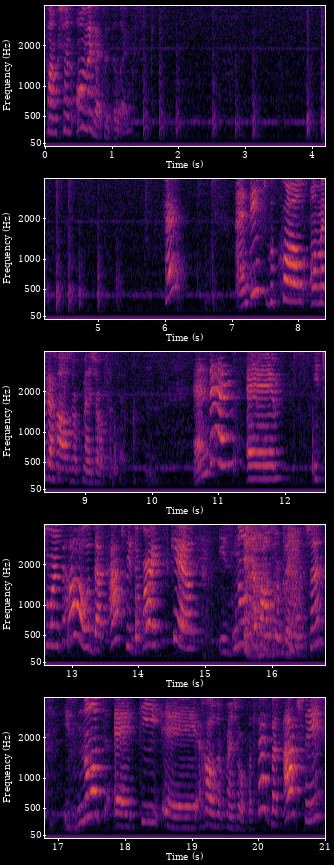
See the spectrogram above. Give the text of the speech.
function omega to the length. Okay? And this we call omega Hausdorff measure of a set. And then um, it turns out that actually the right scale is not the Hausdorff dimension, is not a T a Hausdorff measure of a set, but actually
